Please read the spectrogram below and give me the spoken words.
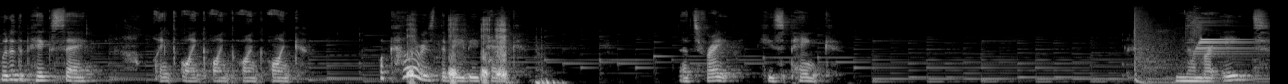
What do the pigs say? Oink, oink, oink, oink, oink. What color is the baby pig? That's right, he's pink. Number eight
